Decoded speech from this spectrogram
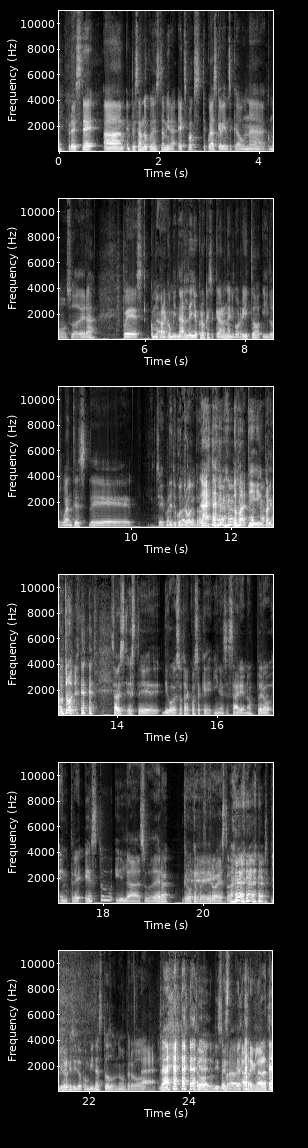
Pero este, am, empezando con esta, mira, Xbox, ¿te acuerdas que habían sacado una como sudadera? Pues como No. para combinarle, yo creo que sacaron el gorrito y los guantes de, Sí, de tu para control. control. no para ti, para el control. Sabes, este, digo, es otra cosa que innecesaria, ¿no? Pero entre esto y la sudadera, creo que prefiero esto. Yo creo que si lo combinas todo, ¿no? Pero... Todo- Listo es- para... arreglar a tu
